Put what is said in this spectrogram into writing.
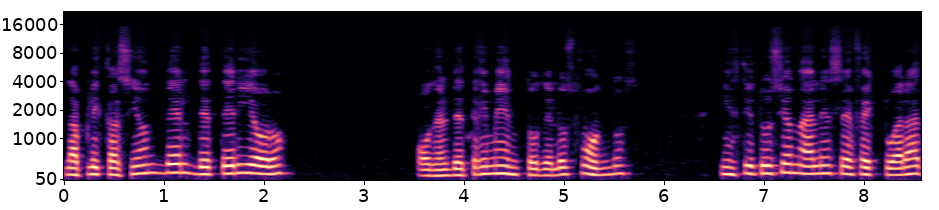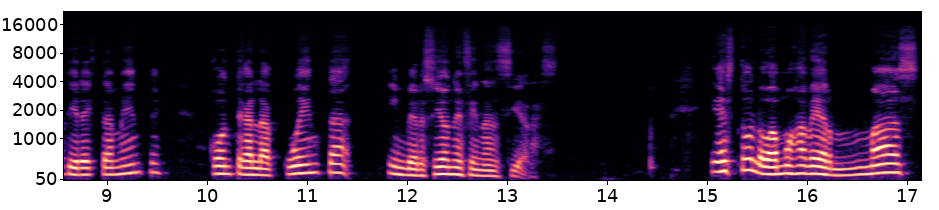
La aplicación del deterioro o del detrimento de los fondos institucionales se efectuará directamente contra la cuenta inversiones financieras. Esto lo vamos a ver más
